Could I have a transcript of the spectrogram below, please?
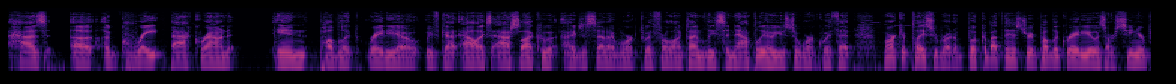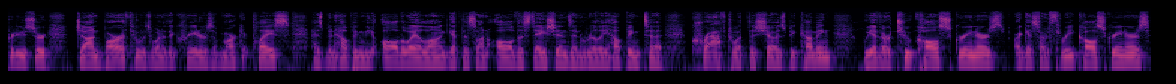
has a, a great background in public radio. We've got Alex Ashlock, who I just said I've worked with for a long time. Lisa Napoli, who I used to work with at Marketplace, who wrote a book about the history of public radio, is our senior producer. John Barth, who was one of the creators of Marketplace, has been helping me all the way along, get this on all the stations, and really helping to craft what the show is becoming. We have our two call screeners, I guess our three call screeners,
